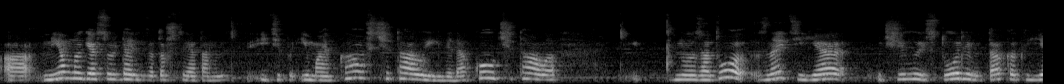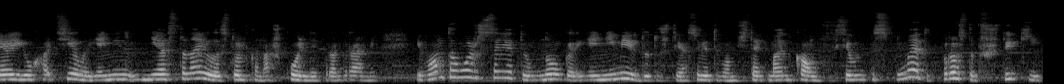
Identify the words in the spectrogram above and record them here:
А, меня многие осуждали за то, что я там и типа и Майнкамф читала, и Ледокол читала. Но зато, знаете, я учила историю так, как я ее хотела. Я не, не остановилась только на школьной программе. И вам того же советую много. Я не имею в виду, что я советую вам читать Майнкамф. Все воспринимают это просто в штыки.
